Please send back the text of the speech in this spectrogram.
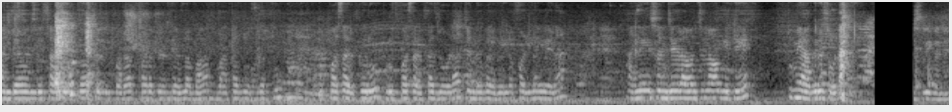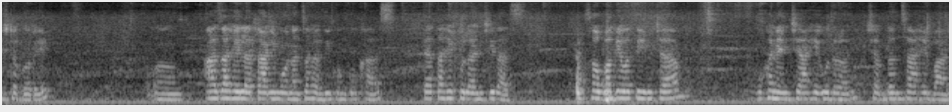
अंड्या अंडे सारखं परत परात परत ठेवला. भात भातात उतरत तू तुप्पासारखं रूप रूपासारखा जोडा. चंद्रबागेला पडला येणा आणि संजय रावांचं नाव घेते. तुम्ही आग्रह सोडा. श्री गणेश ठकोरे. आज आहे लता आणि मोनाचा हळदी कुंकू खास. त्यात आहे फुलांची रास. सौभाग्यवतींच्या उखण्यांची आहे उधळण. शब्दांचा आहे बाण.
